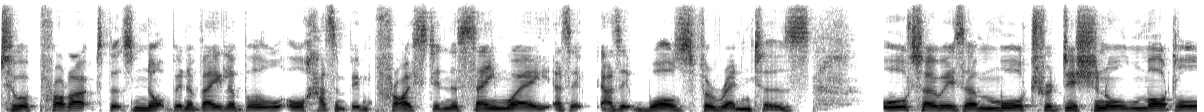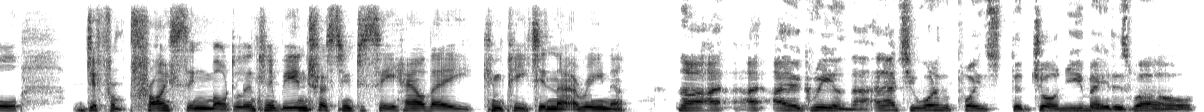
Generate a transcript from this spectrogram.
to a product that's not been available or hasn't been priced in the same way as it as it was for renters, auto is a more traditional model, different pricing model, and it'll be interesting to see how they compete in that arena. No, I, I, I agree on that. And actually, one of the points that John you made as well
